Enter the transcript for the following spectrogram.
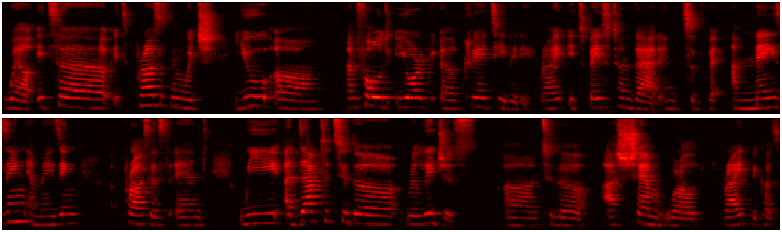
Well it's a it's a process in which you uh, unfold your uh, creativity right? It's based on that and it's an amazing amazing process and we adapted to the religious uh, to the Hashem world, right? Because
